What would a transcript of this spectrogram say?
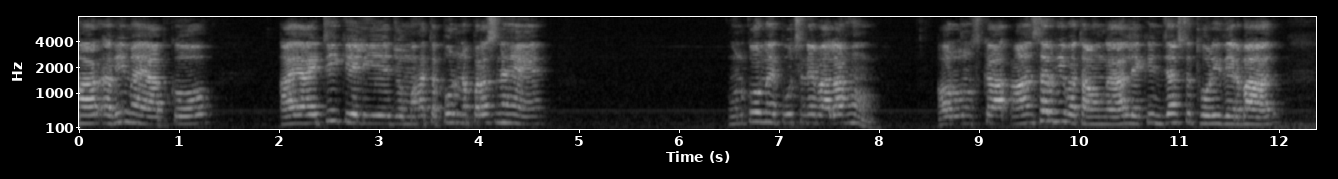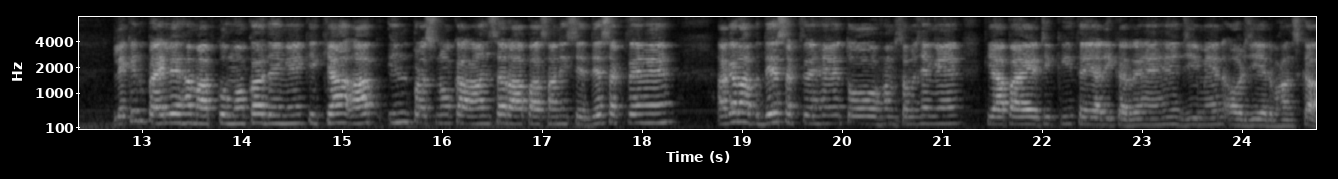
और अभी मैं आपको आईआईटी के लिए जो महत्वपूर्ण प्रश्न हैं उनको मैं पूछने वाला हूं और उसका आंसर भी बताऊंगा लेकिन जस्ट थोड़ी देर बाद लेकिन पहले हम आपको मौका देंगे कि क्या आप इन प्रश्नों का आंसर आप आसानी से दे सकते हैं अगर आप दे सकते हैं तो हम समझेंगे कि आप आईआईटी की तैयारी कर रहे हैं जी मेन और जी एडवांस का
